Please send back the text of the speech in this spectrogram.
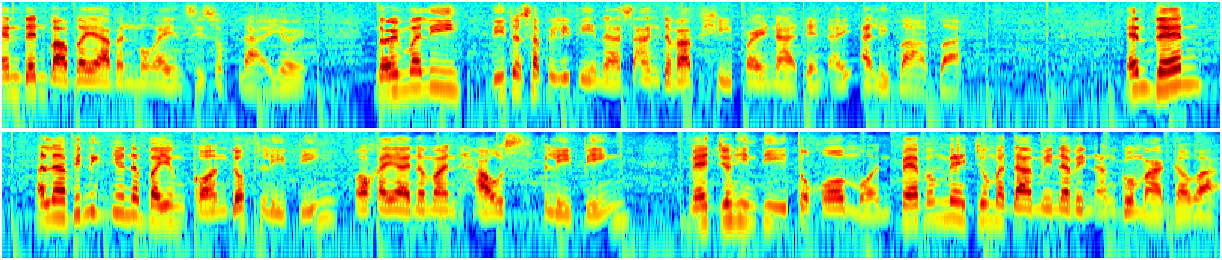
and then babayaran mo ngayon si supplier. Normally, dito sa Pilipinas, ang dropshipper natin ay Alibaba. And then, alam, rinig nyo na ba yung condo flipping o kaya naman house flipping? Medyo hindi ito common pero medyo madami na rin ang gumagawa.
